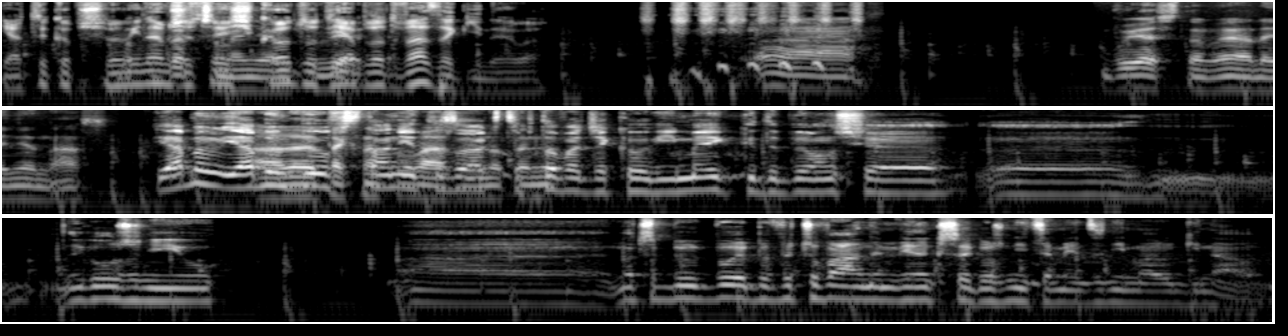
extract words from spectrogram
Ja tylko przypominam, No to że część kodu Diablo wiecie. 2 zaginęła. Eee, bo jestem, ale nie nas. Ja bym, ja bym Ale był tak w stanie to poważnie, no to nie- zaakceptować jako remake, gdyby on się e, różnił. E, znaczy, by, byłyby wyczuwalne większe różnice między nim a oryginałem.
